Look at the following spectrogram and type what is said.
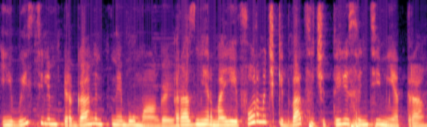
и выстелим пергаментной бумагой. Размер моей формочки 24 сантиметра.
